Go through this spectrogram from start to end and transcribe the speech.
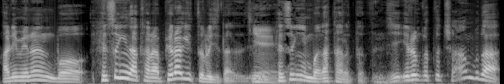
아니면은 뭐 해성이 나타나 벼락이 떨어지다든지 예. 해성이 뭐 나타났다든지 이런 것도 전부 다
